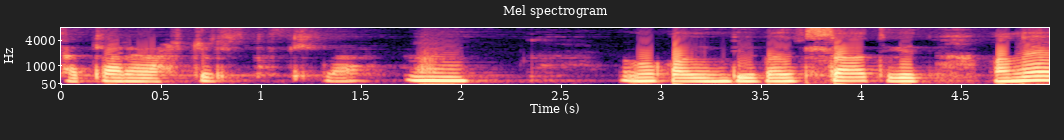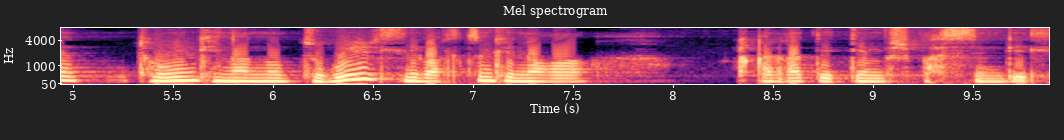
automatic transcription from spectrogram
чадлаараа орчуулж туслана. Нөгөө гоё юм би баярлалаа. Тэгээд манай төвийн кинонууд зүгээр л нэг олцсон киногоо гаргаад идэм биш бас ингээл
